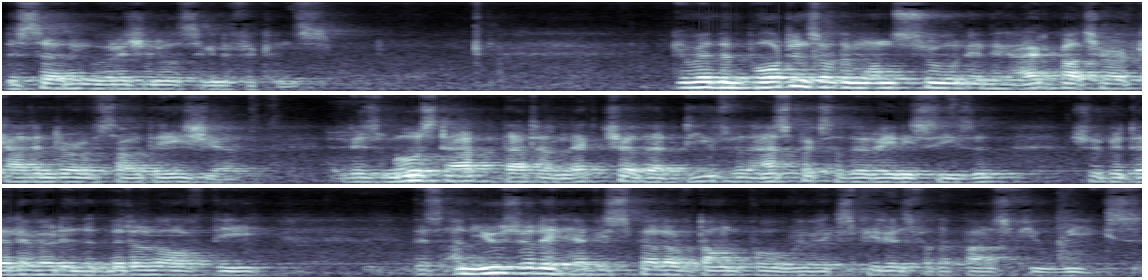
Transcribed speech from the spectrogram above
Discerning Original Significance. Given the importance of the monsoon in the agricultural calendar of South Asia, it is most apt that a lecture that deals with aspects of the rainy season should be delivered in the middle of the this unusually heavy spell of downpour we've experienced for the past few weeks.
